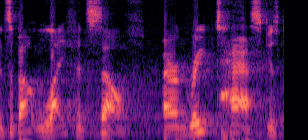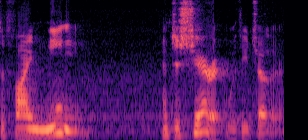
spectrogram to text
It's about life itself. Our great task is to find meaning and to share it with each other.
